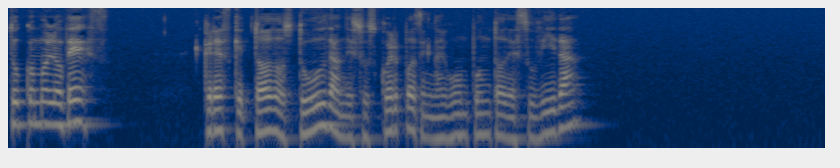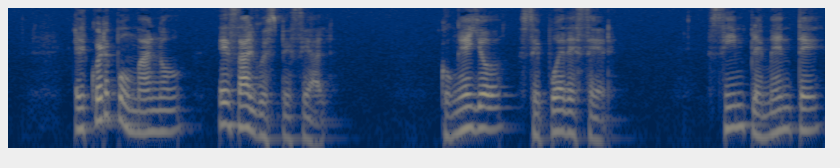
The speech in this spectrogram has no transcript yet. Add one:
¿Tú cómo lo ves? ¿Crees que todos dudan de sus cuerpos en algún punto de su vida? El cuerpo humano es algo especial. Con ello se puede ser. Simplemente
